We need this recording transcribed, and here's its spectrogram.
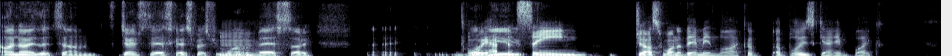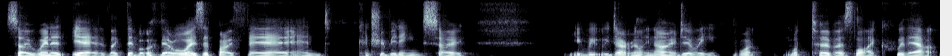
I know that um, James Tedesco is supposed to be one of the Mm. best. So, uh, we you- haven't seen just one of them in like a, a blues game like so when it yeah like they're they're always at both there and contributing so we, we don't really know do we what what turbo's like without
